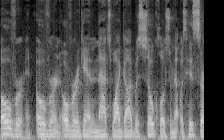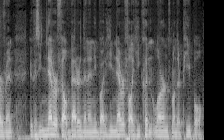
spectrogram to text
over and over and over again. And that's why God was so close to him. That was his servant because he never felt better than anybody. He never felt like he couldn't learn from other people.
